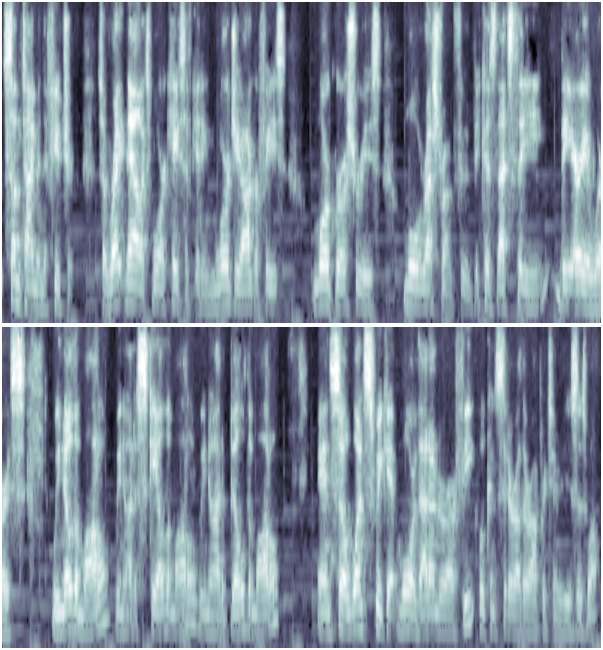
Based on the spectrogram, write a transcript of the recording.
sometime in the future. So right now it's more a case of getting more geographies, more groceries, more restaurant food because that's the the area where it's we know the model, we know how to scale the model, we know how to build the model, and so once we get more of that under our feet, we'll consider other opportunities as well.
